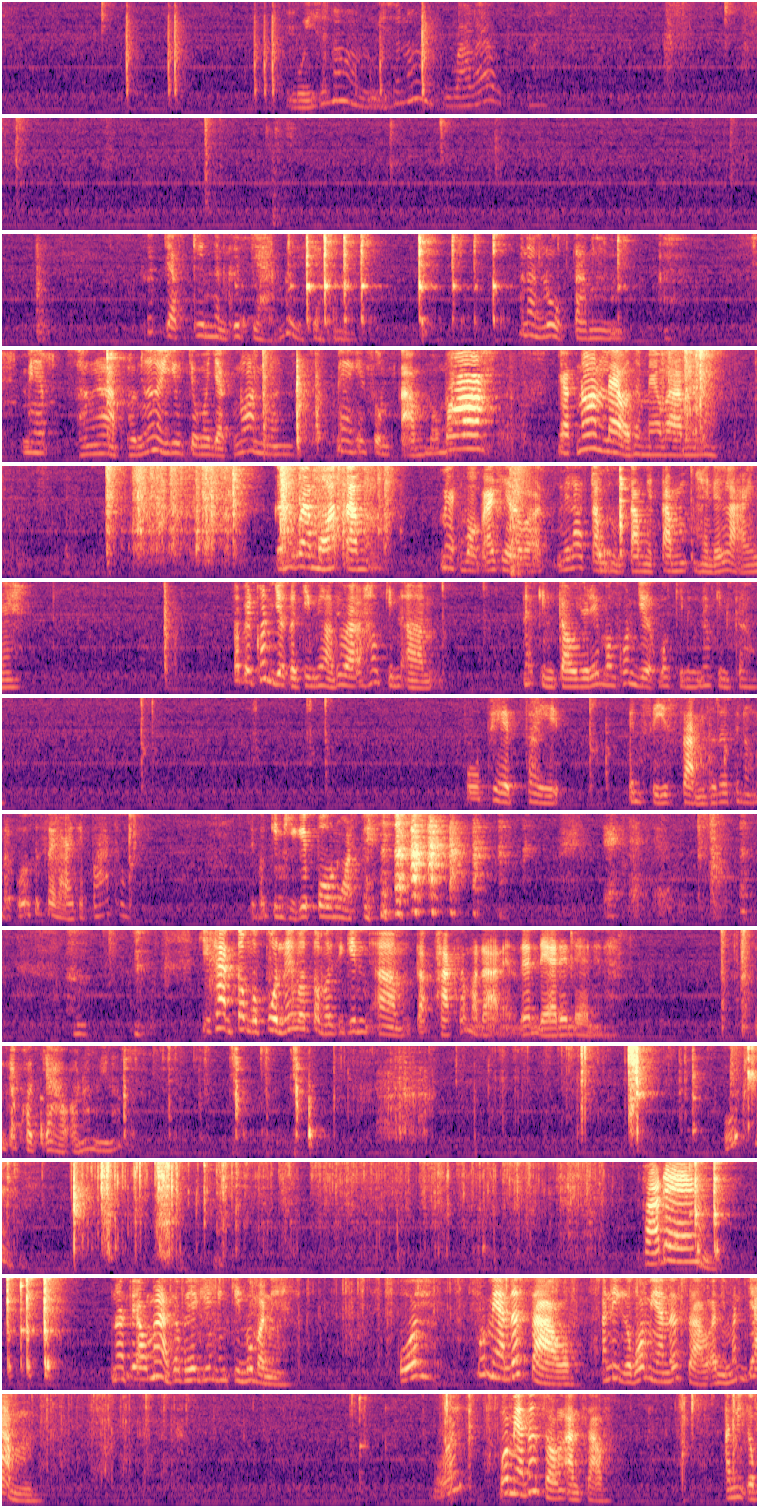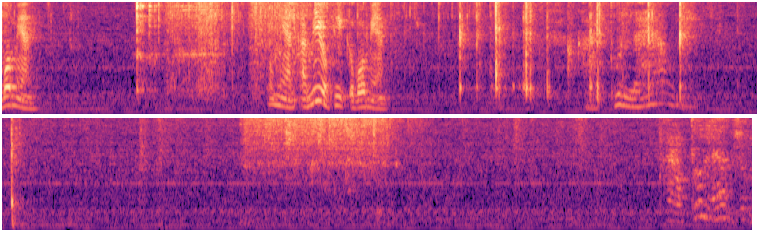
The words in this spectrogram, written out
หลุยซะเนาะหลุยซะเนาะกูว่าแล้วคืออยากกินกันคืออยากไม่ได้เสียขนาดนั้นนั่นลูกตำแม่พังหาบพังเงยอยู่จะมาอยากนอนมัน แม่กินส้มตำบ่บ่อยากนอนแล้วสันแม่ว่ามันก็นึกว่าหมอตำแม่ก็บอกหลายเทียแล้วว่าเวลาตำสมตำให้ตำให้หลายๆนะเราเป็นคนเยอะกับจริงพี่น้องที่ว่าเขากินอ่าแนวกินเกาอยู่ได้บางคนเยอะบางกินแนวกินเกาปูเพจใส่เป็นสีสันซะเลยพี่น้องแล้วโอ้ยก็ใส่หลายแต่ป้าโถูก สิมากินขี้เกโปหนวดขี้ข้านต้มกับปุ่นไม่ว่าต้มมาสิกินอ่ากับผักธรรมดาเนี่ยแดนแดนแดนเนี่ยนะมันกับข้าวเจ้าเอาน้ำนี้เนาะฝาแดง นั่นไปเอามาจะไปกินกินกินบ่บันนี่โอ้ยบ่แมนเด้อสาว อันนี้ก็บ่แมนเด้อสาว อันนี้มันย่ำโอ้ยบ่แมนทั้งสองอันสาว อันนี้ก็บ่แมนบ่แมนอันนี้กับพี่ก็บ่แมนขาดทุนแล้ว ขาดทุนแล้วชม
